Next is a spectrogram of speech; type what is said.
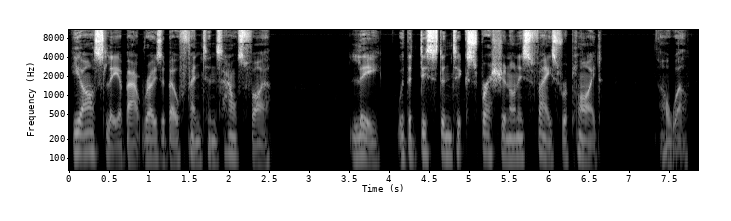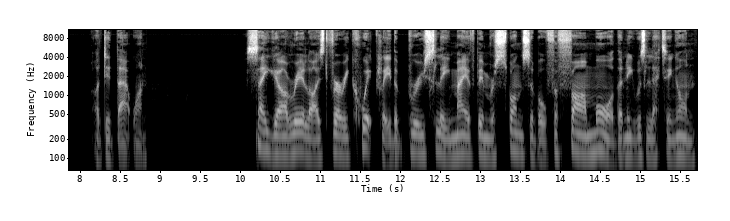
he asked Lee about Rosabelle Fenton's house fire. Lee, with a distant expression on his face, replied, Oh well, I did that one. Sagar realised very quickly that Bruce Lee may have been responsible for far more than he was letting on.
